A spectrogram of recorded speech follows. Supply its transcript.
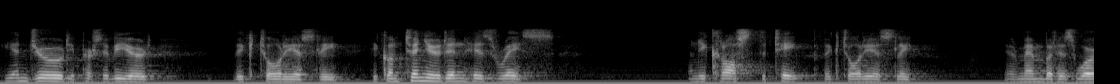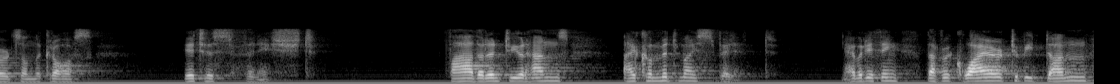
he endured, he persevered victoriously. He continued in his race and he crossed the tape victoriously. You remember his words on the cross It is finished. Father, into your hands I commit my spirit. Everything that required to be done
